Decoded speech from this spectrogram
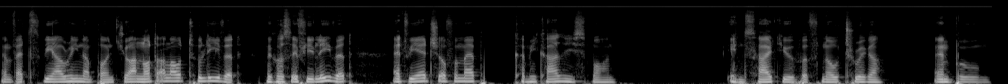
and that's the arena point. You are not allowed to leave it, because if you leave it, at the edge of the map, kamikaze spawn. Inside you with no trigger and boom.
